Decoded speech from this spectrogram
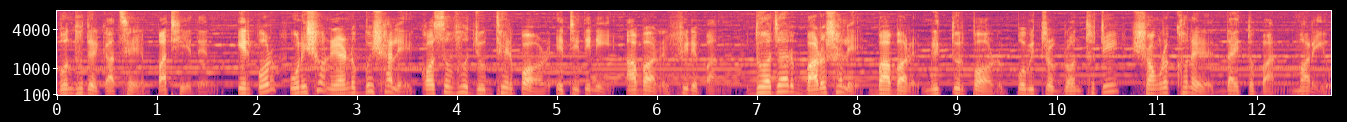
বন্ধুদের কাছে পাঠিয়ে দেন। এরপর উনিশশো নিরানব্বই সালে কসোভো যুদ্ধের পর এটি তিনি আবার ফিরে পান। দু হাজার বারো সালে বাবার মৃত্যুর পর পবিত্র গ্রন্থটি সংরক্ষণের দায়িত্ব পান মারিও।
